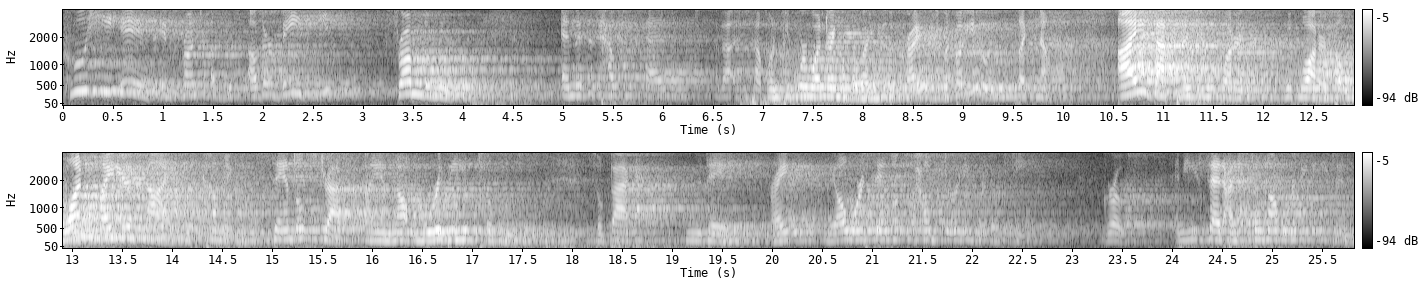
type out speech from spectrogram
who he is in front of this other baby from the womb. And this is how he says about himself. When people were wondering, well, are you the Christ? What about you? And he's like, no. I baptize you with water, with water, but one mightier than I is coming, whose sandal strap I am not worthy to loose. So back in the day, right? They all wore sandals, so how dirty were their feet? Gross. And he said, I'm still not worthy to even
